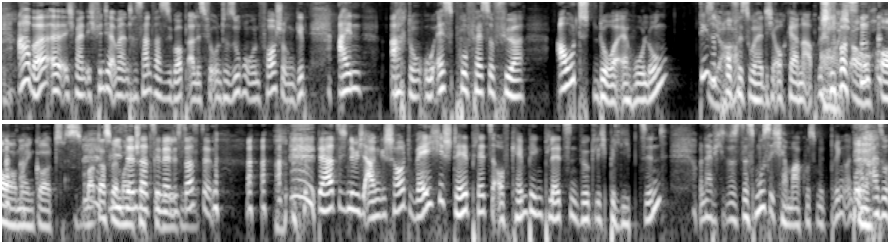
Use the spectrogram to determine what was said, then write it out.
Aber äh, ich meine, ich finde ja immer interessant, was es überhaupt alles für Untersuchungen und Forschungen gibt. Ein, Achtung, US-Professor für Outdoor-Erholung. Diese Ja. Professur hätte ich auch gerne Oh, abgeschlossen. ich auch. Oh mein Gott. Das, das wäre Wie mein Job sensationell gewesen, ist das denn? Der hat sich nämlich angeschaut, welche Stellplätze auf Campingplätzen wirklich beliebt sind. Und da habe ich gedacht, das, das muss ich ja Markus mitbringen. Und er Ja. hat also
